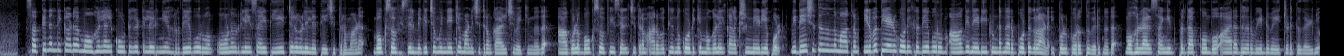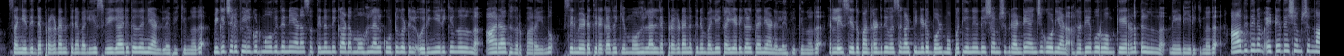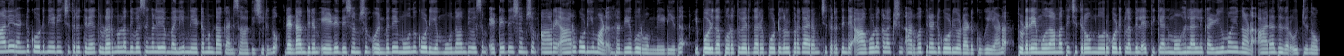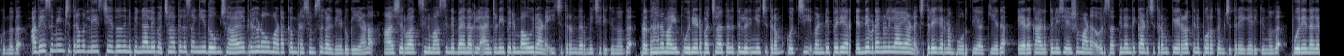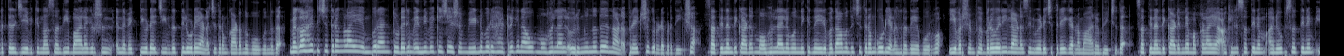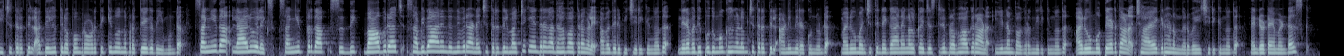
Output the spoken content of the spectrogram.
സത്യനന്ദിക്കാട് മോഹൻലാൽ കൂട്ടുകെട്ടിലൊരുങ്ങിയ ഹൃദയപൂർവം ഓണം റിലീസായി തിയേറ്ററുകളിലെത്തിയ ചിത്രമാണ്. ബോക്സ് ഓഫീസിൽ മികച്ച മുന്നേറ്റമാണ് ചിത്രം കാഴ്ചവെക്കുന്നത്. ആഗോള ബോക്സ് ഓഫീസിൽ ചിത്രം അറുപത്തിയൊന്ന് കോടിക്ക് മുകളിൽ കളക്ഷൻ നേടിയപ്പോൾ വിദേശത്ത് നിന്ന് മാത്രം ഇരുപത്തിയേഴ് കോടി ഹൃദയപൂർവം ആകെ നേടിയിട്ടുണ്ടെന്ന റിപ്പോർട്ടുകളാണ് ഇപ്പോൾ പുറത്തുവരുന്നത്. മോഹൻലാൽ സംഗീത് പ്രതാപ് കോംബോ ആരാധകർ വീണ്ടും ഏറ്റെടുത്തു കഴിഞ്ഞു. സംഗീതിന്റെ പ്രകടനത്തിന് വലിയ സ്വീകാര്യത തന്നെയാണ് ലഭിക്കുന്നത്. മികച്ചൊരു ഫീൽ ഗുഡ് മൂവി തന്നെയാണ് സത്യനന്ദിക്കാട് മോഹൻലാൽ കൂട്ടുകെട്ടിൽ ഒരുങ്ങിയിരിക്കുന്നതെന്ന് ആരാധകർ പറയുന്നു. സിനിമയുടെ തിരക്കഥയ്ക്കും മോഹൻലാലിന്റെ പ്രകടനത്തിനും വലിയ കയ്യടികൾ തന്നെയാണ് ലഭിക്കുന്നത്. റിലീസ് ചെയ്ത് പന്ത്രണ്ട് ദിവസങ്ങൾ പിന്നിടുമ്പോൾ മുപ്പത്തിയൊന്ന് ദശാംശം രണ്ട് അഞ്ച് കോടിയാണ് ഹൃദയപൂർവം കേരളത്തിൽ നിന്ന് നേടിയിരിക്കുന്നത്. ആദ്യ ദിനം എട്ട് ദശാംശം നാല് രണ്ട് കോടി നേടിയ ചിത്രത്തിന് തുടർന്നുള്ള ദിവസങ്ങളിലും വലിയ നേട്ടമുണ്ടാക്കാൻ സാധിച്ചിരുന്നു. രണ്ടാം ദിനം ഏഴ് ദശാംശം ഒൻപത് മൂന്ന് കോടിയും മൂന്നാം ദിവസം എട്ട് ദശാംശം ആറ് ആറ് കോടിയുമാണ് ഹൃദയപൂർവം നേടിയത്. ഇപ്പോഴത്തെ പുറത്തുവരുന്ന റിപ്പോർട്ടുകൾ പ്രകാരം ചിത്രത്തിന്റെ ആഗോള കളക്ഷൻ അറുപത്തിരണ്ട് കോടിയോട് അടുക്കുകയാണ്. തുടരെ മൂന്നാമത്തെ ചിത്രവും നൂറ് കോടി ക്ലബിൽ എത്തിക്കാൻ മോഹൻലാലിന് കഴിയുമോ എന്നാണ് ആരാധകർ ഉറ്റുനോക്കുന്നത്. അതേസമയം ചിത്രം റിലീസ് ചെയ്തതിന് പിന്നാലെ പശ്ചാത്തല സംഗീതവും ഛായാഗ്രഹണവും അടക്കം പ്രശംസകൾ നേടുകയാണ്. ആശീർവാദ് സിനിമാസിന്റെ ബാനറിൽ ആന്റണി പെരുമ്പാവൂരാണ് ഈ ചിത്രം നിർമ്മിച്ചിരിക്കുന്നത്. പ്രധാനമായും പൂനെയുടെ പശ്ചാത്തലത്തിൽ ഒരുങ്ങിയ ചിത്രം കൊച്ചി വണ്ടിപ്പെരിയാർ എന്നിവിടങ്ങളിലായാണ് ചിത്രീകരണം പൂർത്തിയാക്കിയത്. ഏറെക്കാലത്തിനു ശേഷമാണ് ഒരു സത്യനന്ദിക്കാട് ചിത്രം കേരളത്തിന് പുറത്തും ചിത്രീകരിക്കുന്നത്. പൂനെ നഗരത്തിൽ ജീവിക്കുന്ന സന്ദീപ് ബാലകൃഷ്ണൻ എന്ന വ്യക്തിയുടെ ജീവിതത്തിലൂടെയാണ് ചിത്രം കടന്നുപോകുന്നത്. മെഗാഹിറ്റ് ചിത്രങ്ങളായ എമ്പുരാൻ തുടരും എന്നിവയ്ക്ക് ശേഷം വീണ്ടും ഒരു ഹാട്രിക്കിനാവും മോഹൻലാൽ ഒരുങ്ങുന്നത് എന്നാണ് പ്രേക്ഷകരുടെ പ്രതീക്ഷ. സത്യനന്ദിക്കാട് മോഹൻലാലും ഒന്നിക്കുന്ന ഇരുപതാമത് ചിത്രം കൂടിയാണ് ഹൃദയപൂർവം. ഈ വർഷം ഫെബ്രുവരിയിലാണ് സിനിമയുടെ ചിത്രീകരണം ആരംഭിച്ചത്. സത്യനന്തിക്കാടിന്റെ മക്കളായ അഖിൽ സത്യനും അനൂപ് സത്യനും ഈ ചിത്രത്തിൽ അദ്ദേഹത്തിനൊപ്പം പ്രവർത്തിക്കുന്നുവെന്ന പ്രത്യേകതയുമുണ്ട്. സംഗീത ലാലു അലക്സ് സംഗീത് പ്രതാപ് സിദ്ദിഖ് ബാബുരാജ് സബിത ആനന്ദ് എന്നിവരാണ് ചിത്രത്തിൽ മറ്റു കേന്ദ്ര കഥാപാത്രങ്ങളെ അവതരിപ്പിച്ചിരിക്കുന്നത്. നിരവധി പുതുമുഖങ്ങളും ചിത്രത്തിൽ അണിനിരക്കുന്നുണ്ട്. മനു മഞ്ജിത്തിന്റെ ഗാനങ്ങൾക്ക് ജസ്റ്റിൻ പ്രഭാകറാണ് ഈണം പകർന്നിരിക്കുന്നത്. അനു മുത്തേടത്താണ് ഛായാഗ്രഹണം നിർവഹിച്ചിരിക്കുന്നത്. Entertainment desk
